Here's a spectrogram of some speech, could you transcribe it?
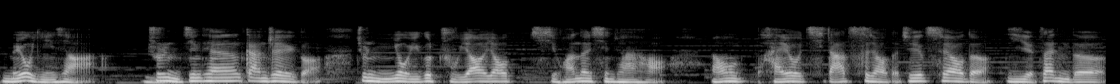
没有影响啊。就是你今天干这个，就是你有一个主要要喜欢的兴趣爱好，然后还有其他次要的，这些次要的也在你的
